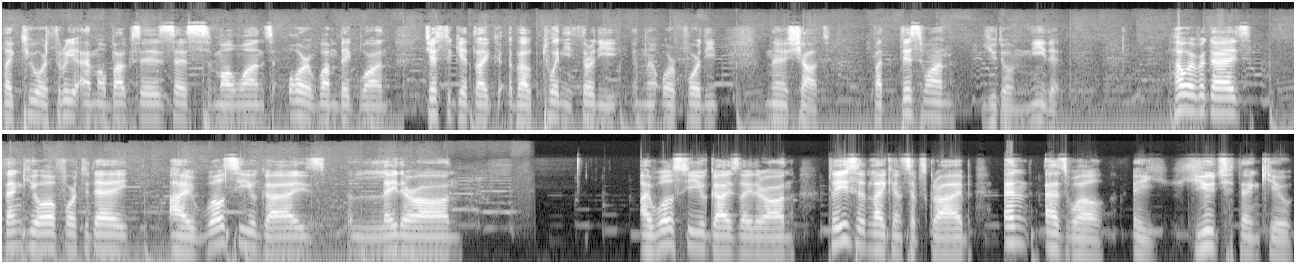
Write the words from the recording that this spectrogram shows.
like two or three ammo boxes uh, small ones or one big one just to get like about 20 30 or 40 uh, shots. But this one you don't need it. However guys thank you all for today. I will see you guys later on. I will see you guys later on please like and subscribe and as well a huge thank you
